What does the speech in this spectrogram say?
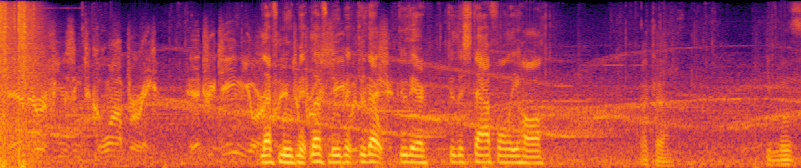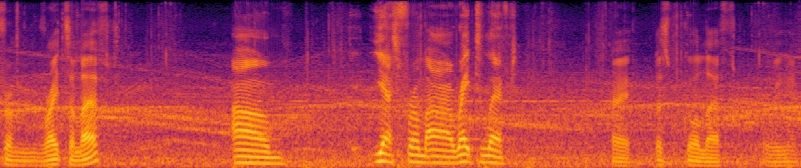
And they're refusing to cooperate. Entry team, you are Left movement, left movement through the that, through there, through the staff only hall. okay. You move from right to left. Um, yes, from uh, right to left. All right, let's go left over here.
